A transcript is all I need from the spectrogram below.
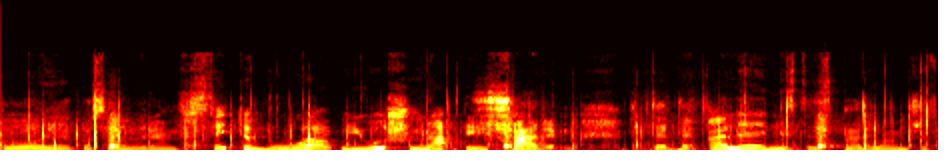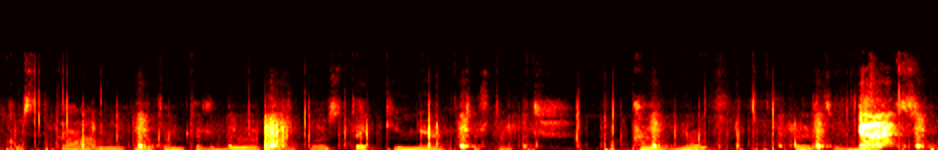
Bo jak ostatnio grałam w tej, to była już na szarym wtedy. Ale niestety spadłam przez kostka, bo tam też było jakiś kostek i miałam coś tam palnąć. Ale to nic.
